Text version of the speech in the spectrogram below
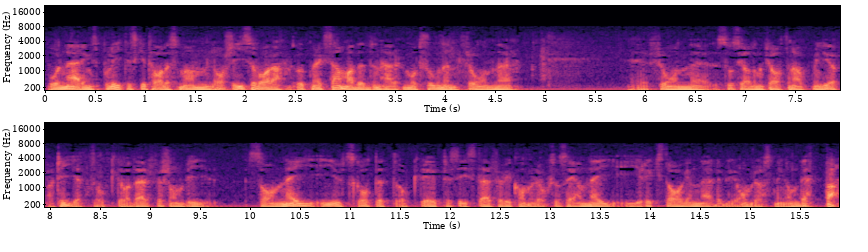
vår näringspolitiska talesman Lars Isovara uppmärksammade den här motionen från, eh, eh från eh, Socialdemokraterna och Miljöpartiet och det var därför som vi sa nej i utskottet och det är precis därför vi kommer också säga nej i riksdagen när det blir omröstning om detta.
